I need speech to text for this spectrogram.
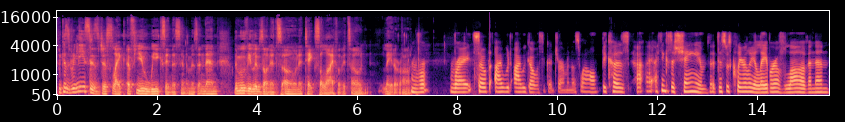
Because release is just like a few weeks in the cinemas and then the movie lives on its own. It takes a life of its own later on. Right. So I would I would go with a good German as well because I, I think it's a shame that this was clearly a labor of love and then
